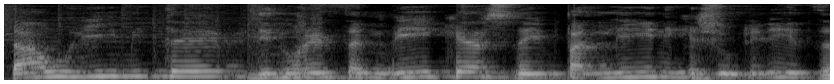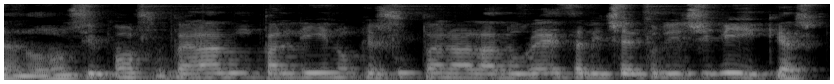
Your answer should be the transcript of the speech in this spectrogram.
Da un limite di durezza in Vickers dei pallini che si utilizzano, non si può superare un pallino che supera la durezza di 110 Vickers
